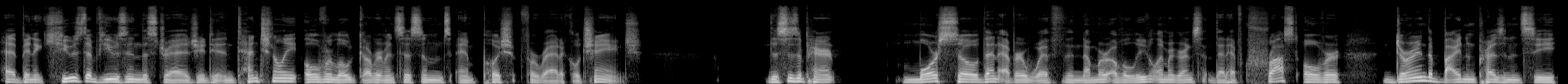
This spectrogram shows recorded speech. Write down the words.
have been accused of using the strategy to intentionally overload government systems and push for radical change. This is apparent more so than ever with the number of illegal immigrants that have crossed over during the Biden presidency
